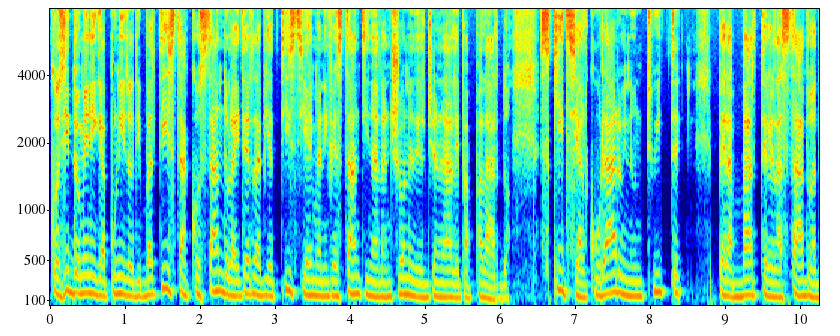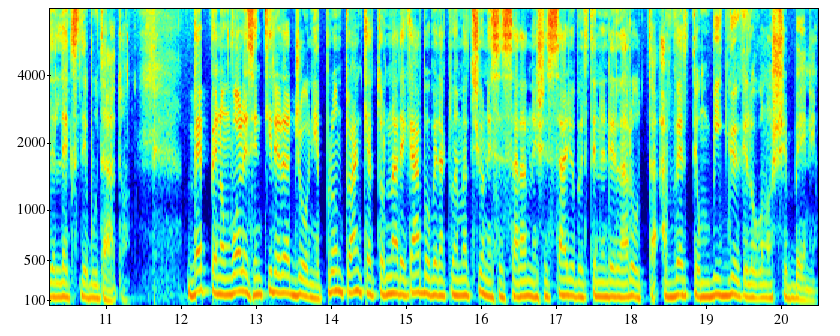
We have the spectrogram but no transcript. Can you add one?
così domenica ha punito Di Battista accostandola ai terrapiattisti e ai manifestanti in arancione del generale Pappalardo. Schizzi al curaro in un tweet per abbattere la statua dell'ex deputato. Beppe non vuole sentire ragioni, è pronto anche a tornare capo per acclamazione se sarà necessario per tenere la rotta, avverte un big che lo conosce bene.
